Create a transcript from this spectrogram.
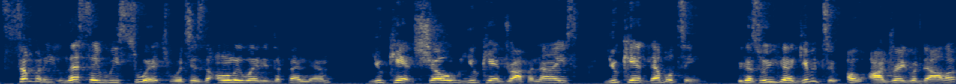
somebody, let's say we switch, which is the only way to defend them, you can't show, you can't drop an ice, you can't double team. Because who are you going to give it to? Oh, Andre Iguodala,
